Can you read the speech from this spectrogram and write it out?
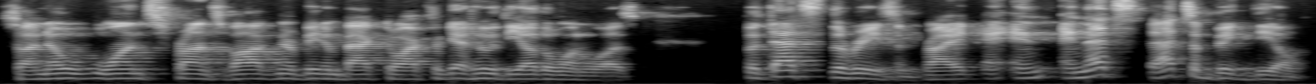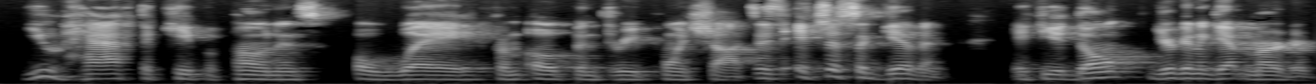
So I know once Franz Wagner beat him backdoor. I forget who the other one was, but that's the reason, right? And and that's that's a big deal. You have to keep opponents away from open three point shots. It's, it's just a given. If you don't, you're going to get murdered.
